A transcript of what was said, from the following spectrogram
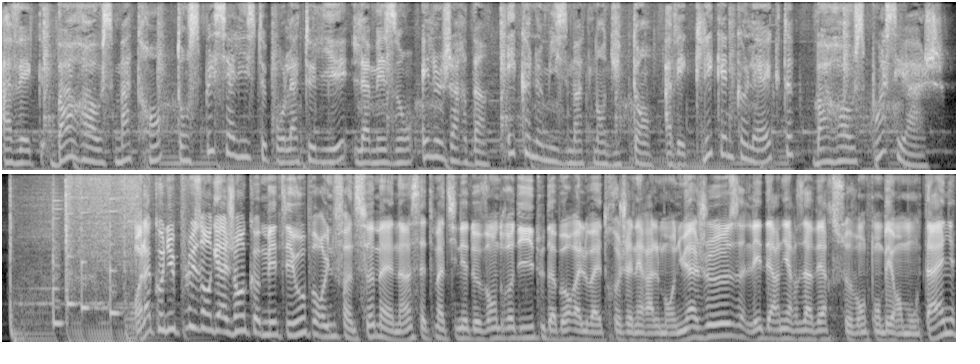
avec Bauhaus Matran, ton spécialiste pour l'atelier, la maison et le jardin. Économise maintenant du temps avec Click and Collect, bauhaus.ch. On a connu plus engageant comme météo pour une fin de semaine. hein. Cette matinée de vendredi, tout d'abord, elle va être généralement nuageuse. Les dernières averses vont tomber en montagne.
